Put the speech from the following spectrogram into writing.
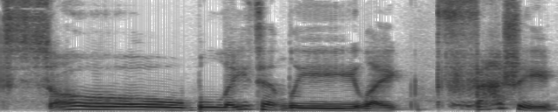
so blatantly like fashy.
